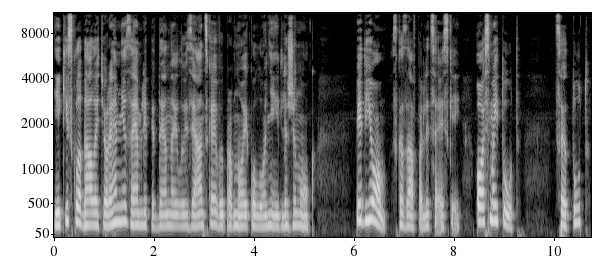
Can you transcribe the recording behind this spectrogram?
які складали тюремні землі Південної Луїзіанської виправної колонії для жінок. Підйом, сказав поліцейський, ось ми й тут. Це тут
